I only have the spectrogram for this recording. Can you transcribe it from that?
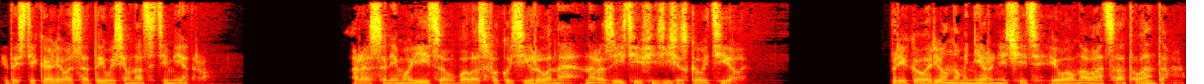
и достигали высоты 18 метров. Раса лемурийцев была сфокусирована на развитии физического тела. Приговоренным нервничать и волноваться атлантам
